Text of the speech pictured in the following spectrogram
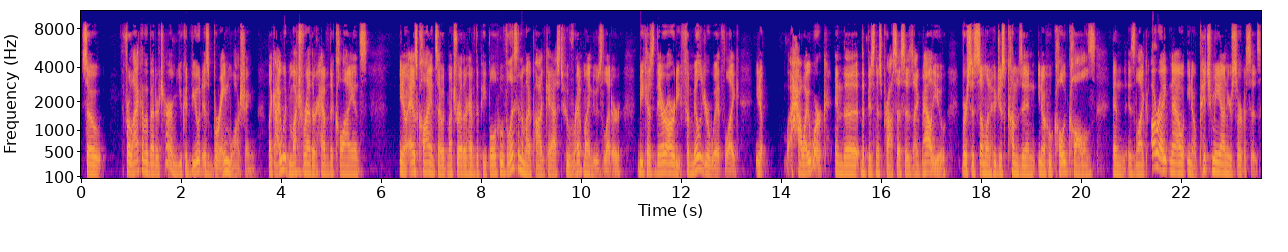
So for lack of a better term, you could view it as brainwashing. Like I would much rather have the clients, you know, as clients, I would much rather have the people who've listened to my podcast, who've read my newsletter, because they're already familiar with like, you know, how I work and the the business processes I value versus someone who just comes in, you know, who cold calls and is like, "All right, now, you know, pitch me on your services."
